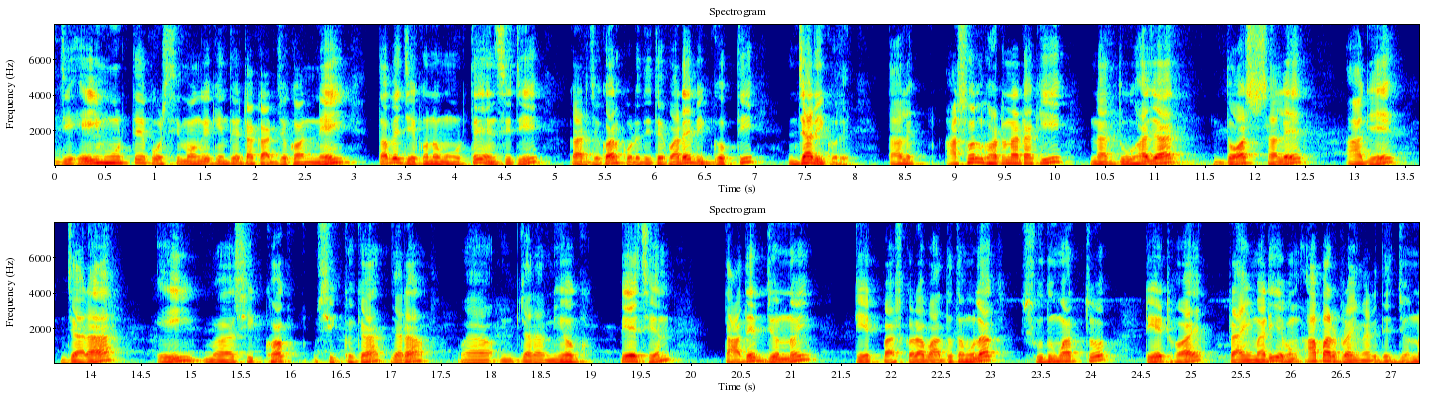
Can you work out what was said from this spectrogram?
যে এই মুহূর্তে পশ্চিমবঙ্গে কিন্তু এটা কার্যকর নেই। তবে যে কোনো মুহূর্তে এনসিটি কার্যকর করে দিতে পারে বিজ্ঞপ্তি জারি করে। তাহলে আসল ঘটনাটা কি? না দু সালে আগে যারা এই শিক্ষক, শিক্ষিকা যারা যারা নিয়োগ পেয়েছেন, তাদের জন্যই টেট পাস করা বাধ্যতামূলক। শুধুমাত্র টেট হয় প্রাইমারি এবং আপার প্রাইমারিদের জন্য।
